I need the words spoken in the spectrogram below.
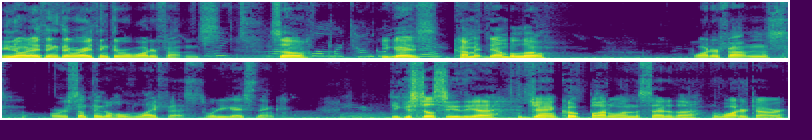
You know what I think they were? I think they were water fountains. Can we try So, one more time You guys there? comment down below. Water fountains or something to hold life vests. What do you guys think? You can still see the uh, giant Coke bottle on the side of the, the water tower.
